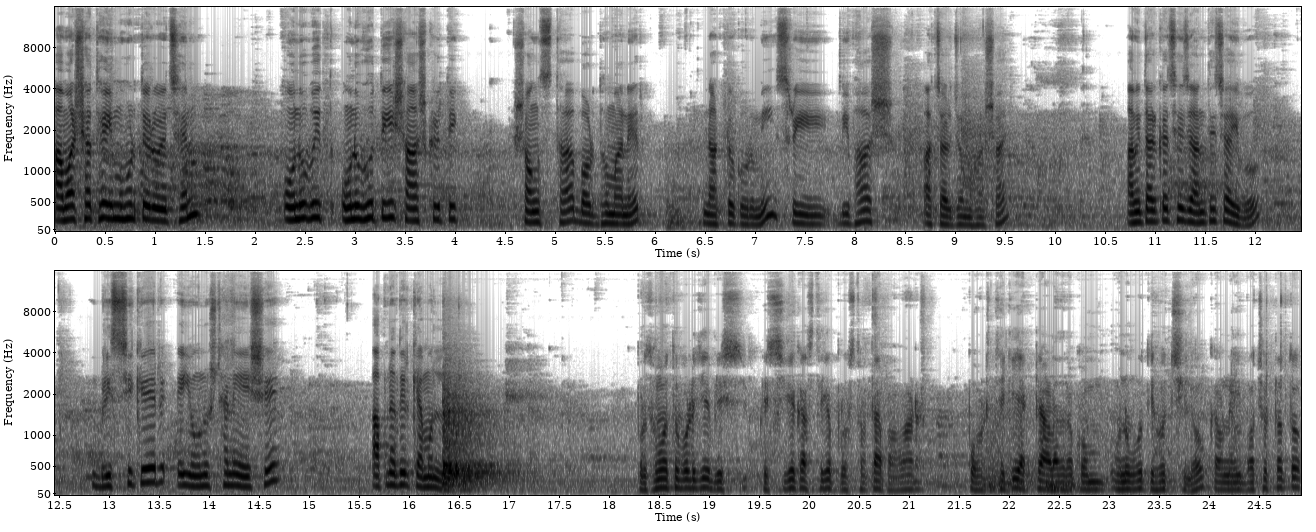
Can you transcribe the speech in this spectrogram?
আমার সাথে এই মুহূর্তে রয়েছেন অনুবিত, অনুভূতি সাংস্কৃতিক সংস্থা বর্ধমানের নাট্যকর্মী শ্রী বিভাস আচার্য মহাশয়। আমি তার কাছে জানতে চাইব, বৃশ্চিকের এই অনুষ্ঠানে এসে আপনাদের কেমন লাগল? প্রথমত বলি যে বৃশ- বৃশ্চিকের কাছ থেকে প্রস্তাবটা পাওয়ার পর থেকেই একটা আলাদা রকম অনুভূতি হচ্ছিল। কারণ এই বছরটা তো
